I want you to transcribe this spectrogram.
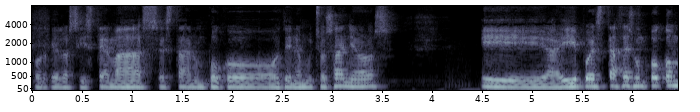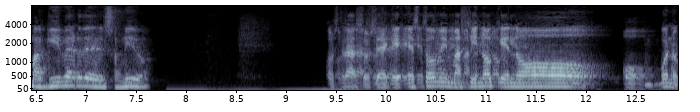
Porque los sistemas están un poco, tienen muchos años. Y ahí pues te haces un poco MacGyver del sonido. Ostras, o sea que esto me imagino que no. O, bueno,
